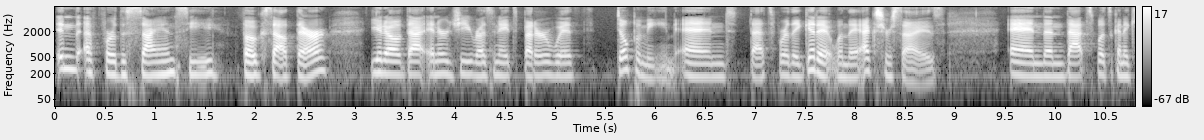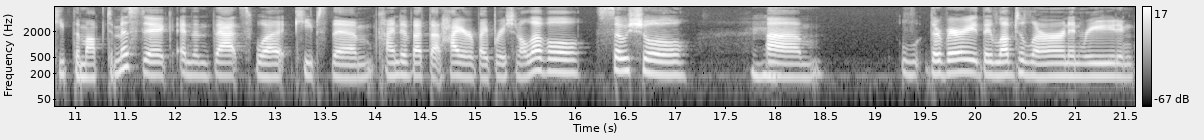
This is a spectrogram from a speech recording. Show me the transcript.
in uh, for the sciency folks out there, you know, that energy resonates better with dopamine and that's where they get it when they exercise. And then that's what's going to keep them optimistic and then that's what keeps them kind of at that higher vibrational level social um, they're very they love to learn and read and,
